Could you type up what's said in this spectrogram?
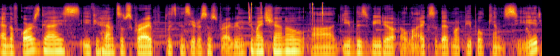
And of course, guys, if you haven't subscribed, please consider subscribing to my channel. Uh, give this video a like so that more people can see it.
